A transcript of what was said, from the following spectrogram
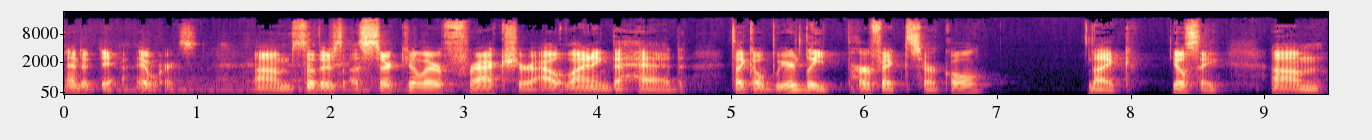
and it, yeah, it works. Um, so there's a circular fracture outlining the head. It's like a weirdly perfect circle. Like you'll see. Um,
